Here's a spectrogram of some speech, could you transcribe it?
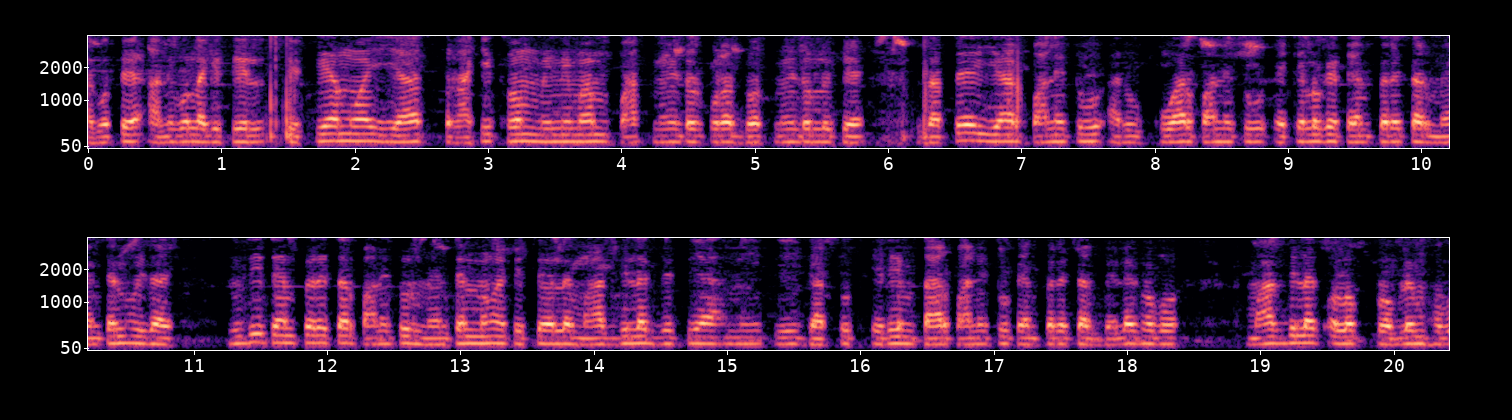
আগতে আনিব লাগিছিল। তেতিয়া মই ইয়াত ৰাখি থ'ম মিনিমাম পাঁচ মিনিটৰ পৰা দহ মিনিটলৈকে, যাতে ইয়াৰ পানীটো আৰু কুঁৱাৰ পানীটো একেলগে টেম্পাৰেচাৰ মেইনটেইন হৈ যায়। যদি টেম্পাৰেচাৰ পানীটোৰ মেইনটেইন নহয়, তেতিয়াহ'লে মাছবিলাক যেতিয়া আমি এই গাঁতটোত এৰিম, তাৰ পানীটো টেম্পাৰেচাৰ বেলেগ হ'ব। মাছবিলাক অলপ প্ৰব্লেম হ'ব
